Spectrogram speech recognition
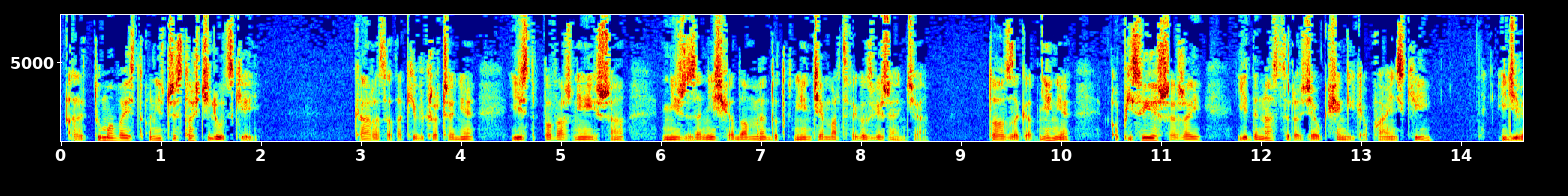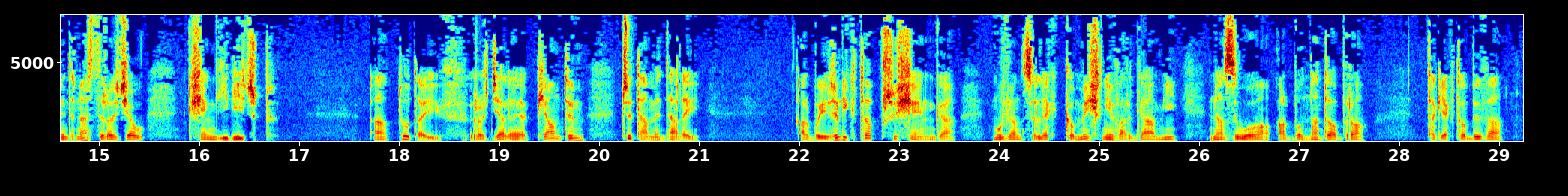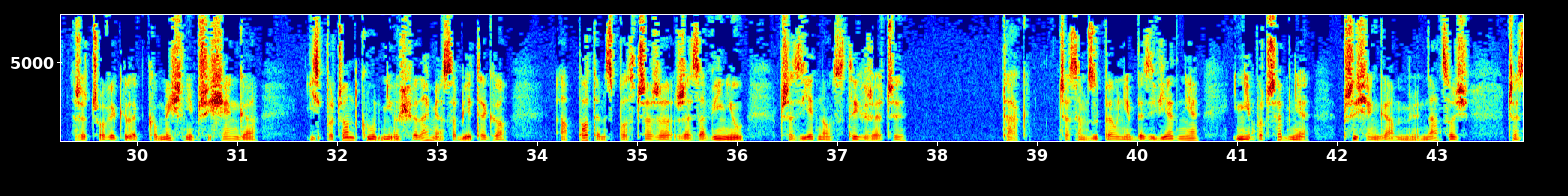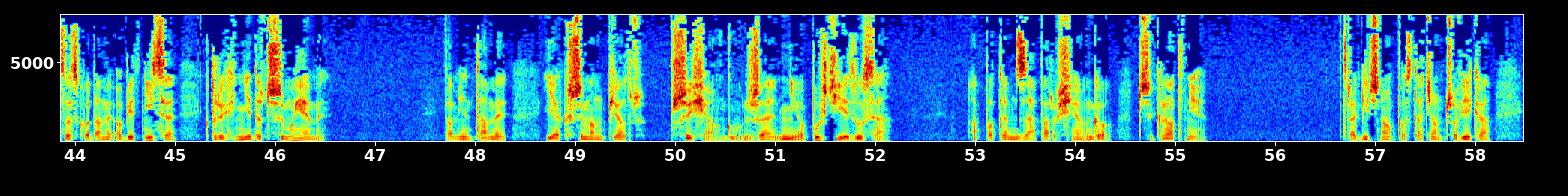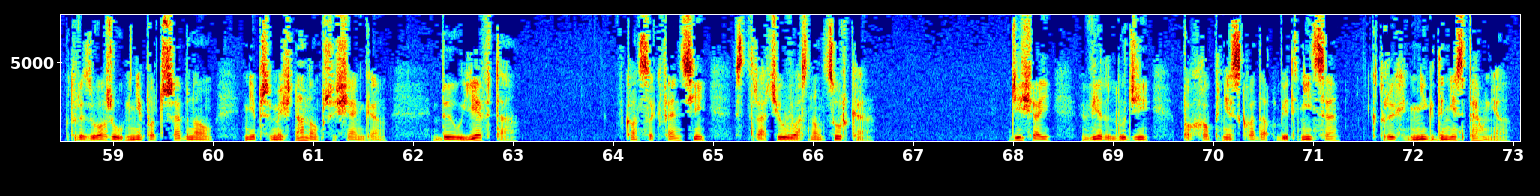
ale tu mowa jest o nieczystości ludzkiej. Kara za takie wykroczenie jest poważniejsza niż za nieświadome dotknięcie martwego zwierzęcia. To zagadnienie opisuje szerzej jedenasty rozdział Księgi Kapłańskiej i dziewiętnasty rozdział Księgi Liczb. A tutaj w rozdziale piątym czytamy dalej – Albo jeżeli kto przysięga, mówiąc lekkomyślnie wargami, na zło albo na dobro, tak jak to bywa, że człowiek lekkomyślnie przysięga i z początku nie uświadamia sobie tego, a potem spostrzeże, że zawinił przez jedną z tych rzeczy, tak, czasem zupełnie bezwiednie i niepotrzebnie przysięgamy na coś, często składamy obietnice, których nie dotrzymujemy. Pamiętamy, jak Szymon Piotr przysiągł, że nie opuści Jezusa, a potem zaparł się go trzykrotnie. Tragiczną postacią człowieka, który złożył niepotrzebną, nieprzemyślaną przysięgę, był Jefta. W konsekwencji stracił własną córkę. Dzisiaj wielu ludzi pochopnie składa obietnice, których nigdy nie spełnia.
